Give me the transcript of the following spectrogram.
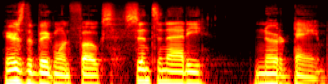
Here's the big one, folks Cincinnati, Notre Dame.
